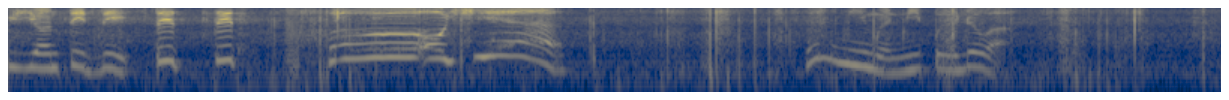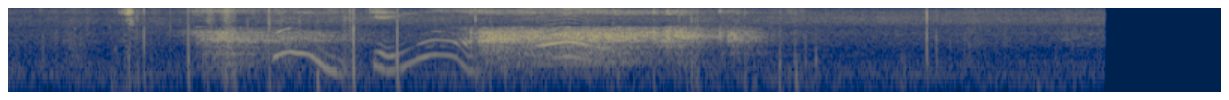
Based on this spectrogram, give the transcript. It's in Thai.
เอ้ยยันติดดิ ติดติดโอ้โอ้ยเชี่ยเฮ้ยมันมีเหมือนมีปืนด้วยว่ะเฮ้ยเจ๋งว่ะ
